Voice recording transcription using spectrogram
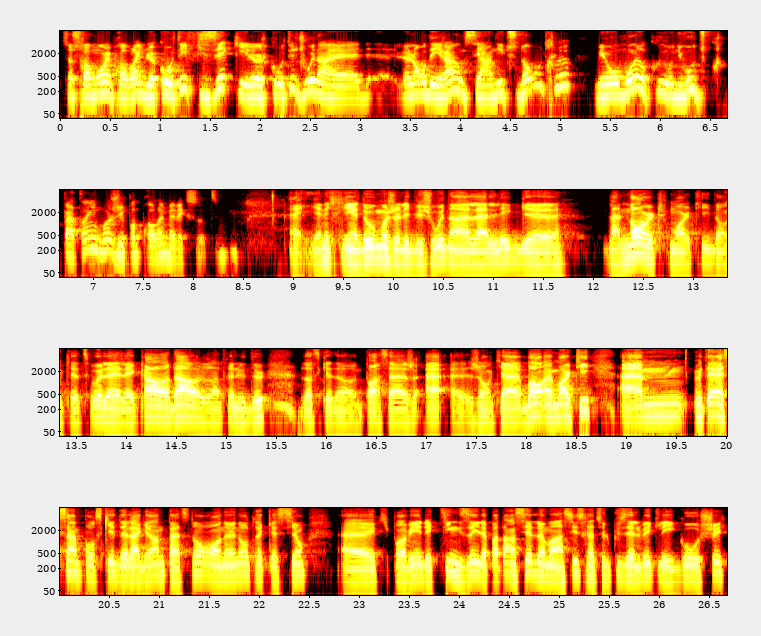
ce sera moins un problème. Le côté physique et le côté de jouer dans le, long des rampes, c'est en est une autre, mais au moins au, niveau du coup de patin, moi, j'ai pas de problème avec ça. Yannick Riendo, moi, je l'ai vu jouer dans la ligue. Euh, la North Marty. Donc, tu vois l'écart d'âge entre nous deux lorsque y a un passage à euh, Jonquière. Bon, euh, Marty, euh, intéressant pour ce qui est de la grande patinoire. On a une autre question qui provient de Kingsley. Le potentiel de Massy sera-t-il plus élevé que les gauchers,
